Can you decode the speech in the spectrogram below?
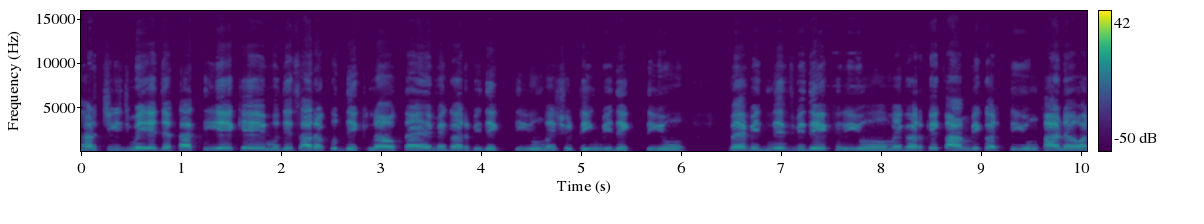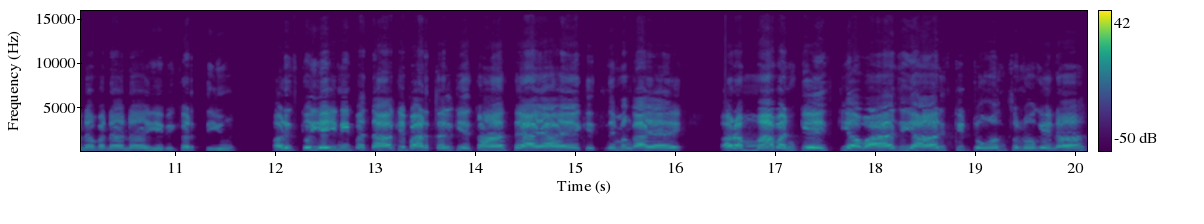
हर चीज़ में ये जताती है कि मुझे सारा कुछ देखना होता है, मैं घर भी देखती हूँ, मैं शूटिंग भी देखती हूँ मैं बिज़नेस भी देख रही हूँ, मैं घर के काम भी करती हूँ, खाना वाना बनाना, ये भी करती हूँ। और इसको यही नहीं पता कि पार्सल के कहाँ से आया है, किसने मंगाया है। और अम्मा बन के इसकी आवाज़, यार इसकी टोन सुनोगे ना?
